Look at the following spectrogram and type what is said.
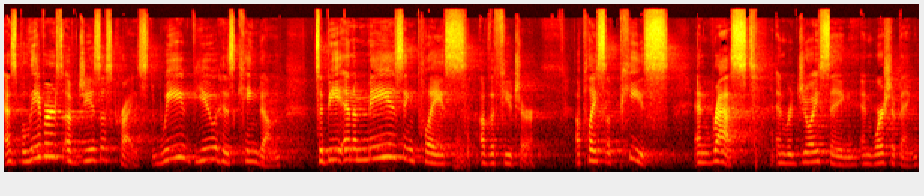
as believers of Jesus Christ, we view his kingdom to be an amazing place of the future a place of peace and rest and rejoicing and worshiping.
